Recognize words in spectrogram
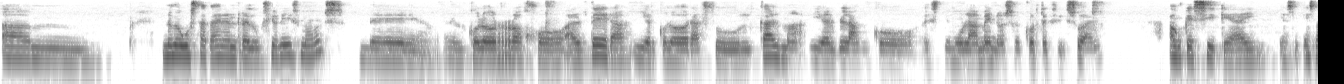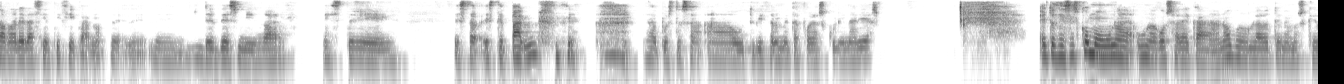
no me gusta caer en reduccionismos de el color rojo altera y el color azul calma y el blanco estimula menos el córtex visual, aunque sí que hay, es, la manera científica ¿no? de, de, desmigar este, este pan, puestos a, a, utilizar metáforas culinarias. Entonces es como una, una cosa de cada, ¿no? Por un lado tenemos que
